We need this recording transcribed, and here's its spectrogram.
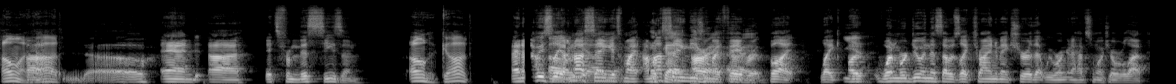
Oh my uh, god, no! And uh, it's from this season. Oh god. And obviously, oh, I'm not yeah, saying yeah. it's my. I'm okay. not saying these are my favorite, right. but like yeah. uh, when we're doing this, I was like trying to make sure that we weren't going to have so much overlap.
